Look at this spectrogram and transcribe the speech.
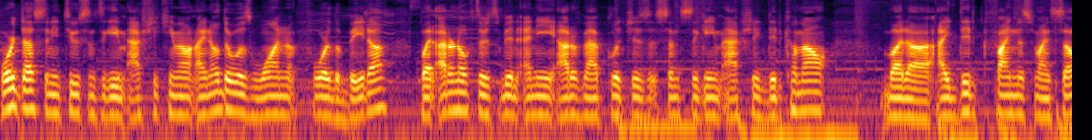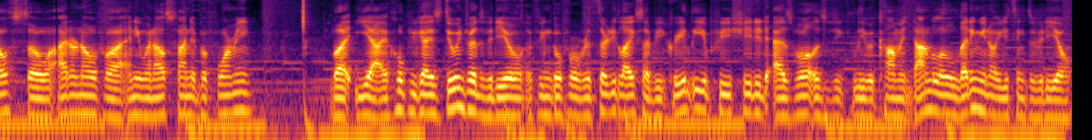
for Destiny 2 since the game actually came out. I know there was one for the beta, but I don't know if there's been any out-of-map glitches since the game actually did come out. But uh, I did find this myself, so I don't know if uh, anyone else found it before me. But yeah, I hope you guys do enjoy the video. If you can go for over 30 likes, I'd be greatly appreciated, as well as if you could leave a comment down below letting me know what you think of the video.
